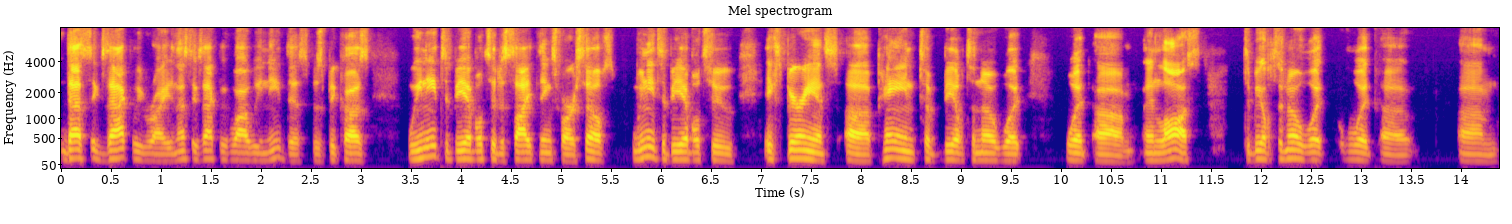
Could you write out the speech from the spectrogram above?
That's exactly right, and that's exactly why we need this. Is because we need to be able to decide things for ourselves. We need to be able to experience uh, pain to be able to know what what um, and loss to be able to know what what uh, um,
